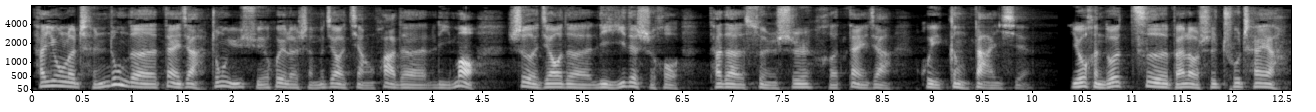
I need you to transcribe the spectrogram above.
他用了沉重的代价，终于学会了什么叫讲话的礼貌、社交的礼仪的时候，他的损失和代价会更大一些。有很多次白老师出差啊，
